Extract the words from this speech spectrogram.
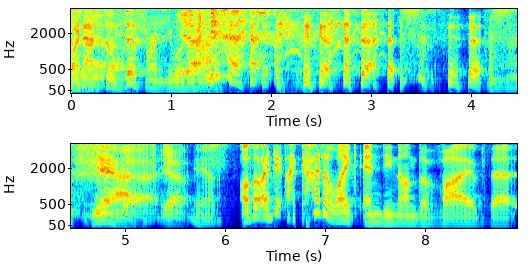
we're not so different, you and I. yeah. Yeah, yeah. Yeah. Although I do, I kind of like ending on the vibe that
